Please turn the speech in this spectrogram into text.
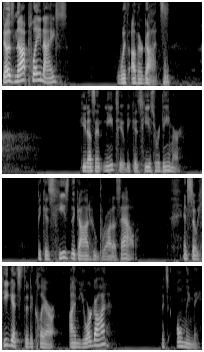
does not play nice with other gods. He doesn't need to because he's Redeemer, because he's the God who brought us out. And so he gets to declare, I'm your God, and it's only me.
